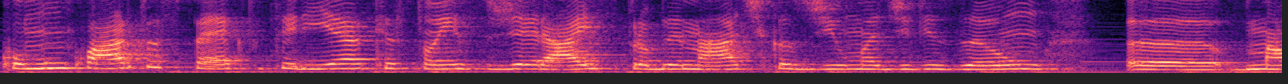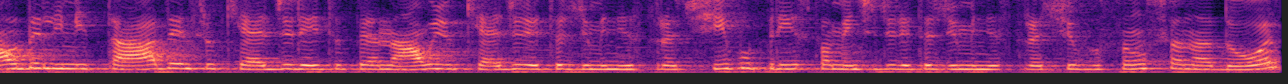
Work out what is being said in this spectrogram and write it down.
Como um quarto aspecto, teria questões gerais problemáticas de uma divisão mal delimitada entre o que é direito penal e o que é direito administrativo, principalmente direito administrativo sancionador.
